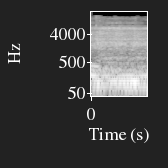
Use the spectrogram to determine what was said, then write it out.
you.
